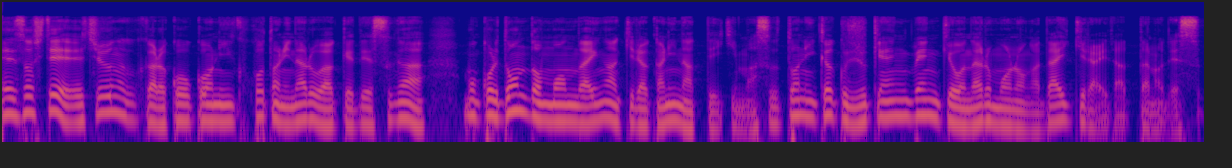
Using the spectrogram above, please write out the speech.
えー、そして中学から高校に行くことになるわけですがもうこれどんどん問題が明らかになっていきます。とにかく受験勉強なるものが大嫌いだったのです、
